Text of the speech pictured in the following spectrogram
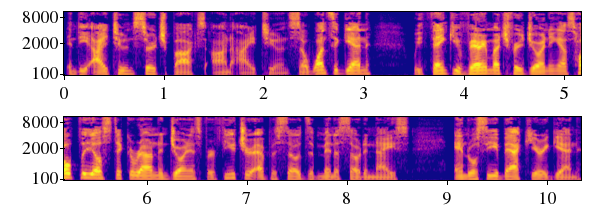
in the iTunes search box on iTunes. So, once again, we thank you very much for joining us. Hopefully, you'll stick around and join us for future episodes of Minnesota Nice, and we'll see you back here again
